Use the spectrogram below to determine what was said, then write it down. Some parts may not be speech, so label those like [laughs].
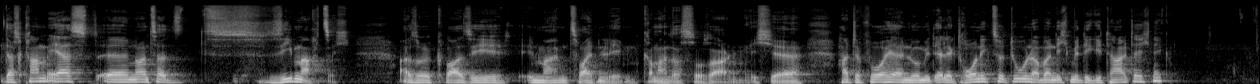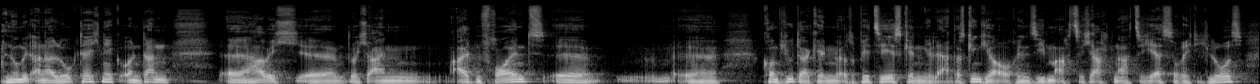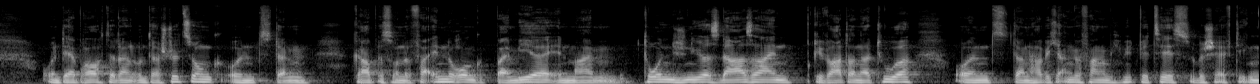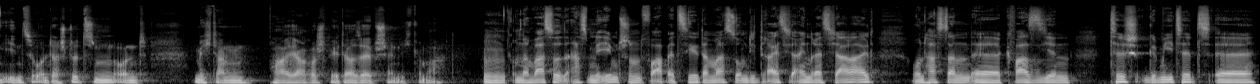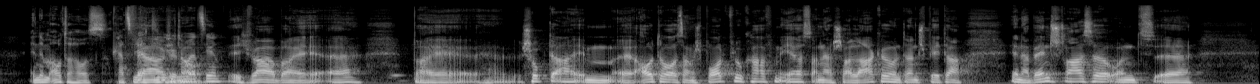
Das kam erst äh, 1987. Also quasi in meinem zweiten Leben, kann man das so sagen. Ich äh, hatte vorher nur mit Elektronik zu tun, aber nicht mit Digitaltechnik, nur mit Analogtechnik. Und dann äh, habe ich äh, durch einen alten Freund äh, äh, Computer kennen, also PCs kennengelernt. Das ging ja auch in 87, 88 erst so richtig los. Und der brauchte dann Unterstützung und dann gab es so eine Veränderung bei mir in meinem Toningenieursdasein privater Natur. Und dann habe ich angefangen, mich mit PCs zu beschäftigen, ihn zu unterstützen und mich dann ein paar Jahre später selbstständig gemacht. Hm, und dann warst du, hast du mir eben schon vorab erzählt, dann warst du um die 30, 31 Jahre alt und hast dann äh, quasi einen Tisch gemietet äh, in einem Autohaus. Kannst du vielleicht ja, die genau. mal erzählen? Ich war bei, äh, bei Schukta im äh, Autohaus am Sportflughafen erst an der Scharlake und dann später in der Benchstraße und äh,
